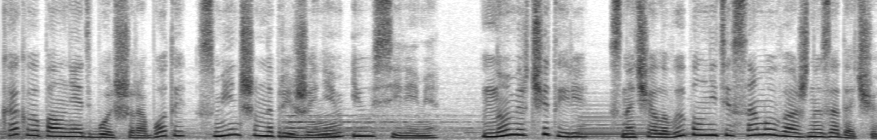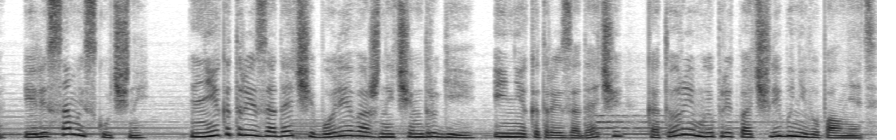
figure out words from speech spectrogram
как выполнять больше работы с меньшим напряжением и усилиями. Номер четыре. Сначала выполните самую важную задачу или самый скучный. Некоторые задачи более важны, чем другие, и некоторые задачи, которые мы предпочли бы не выполнять.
